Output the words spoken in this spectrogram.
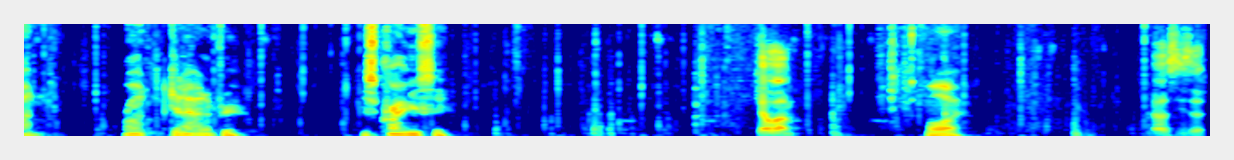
Run. Run, get out of here. He's crazy. Kill him. Why? Because he's a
